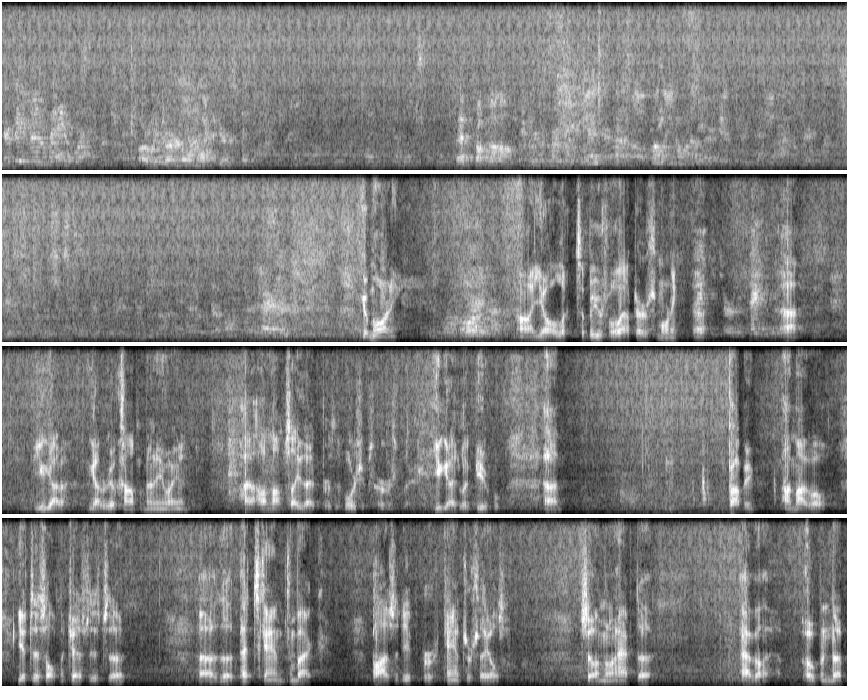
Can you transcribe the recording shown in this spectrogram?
Everybody run away or what? Are we turned on like here? That's probably not on. Yeah, uh, probably ain't no one out there. Good morning. Uh, y'all look so beautiful out there this morning. Uh, you, Charlie, thank you. uh, you got a, you got a real compliment anyway, and I, I'll not say that for the worship service, but you guys look beautiful. Uh, probably, I might as well get this off my chest. It's, uh, uh, the PET scan come back positive for cancer cells. So I'm gonna have to have a, opened up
